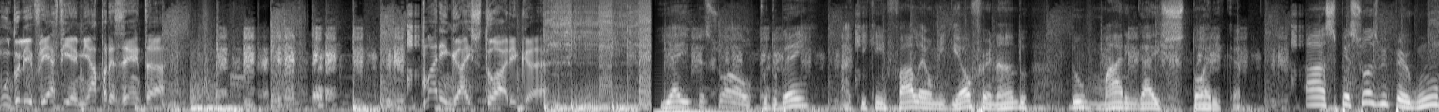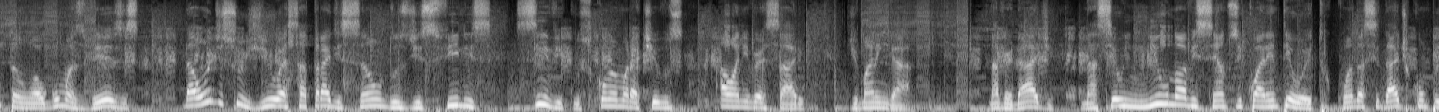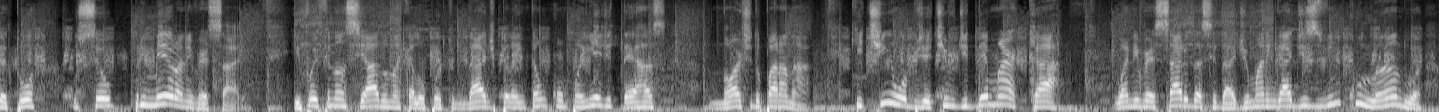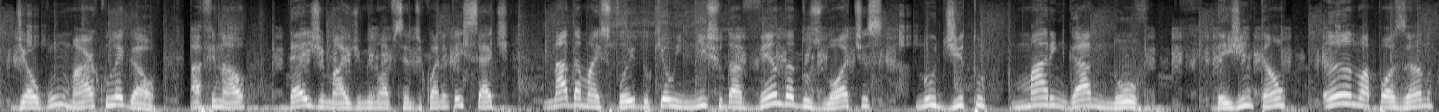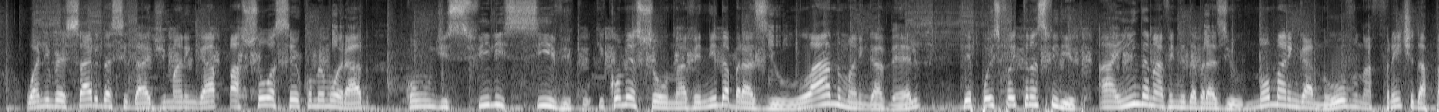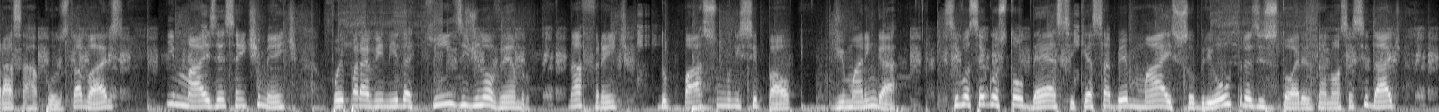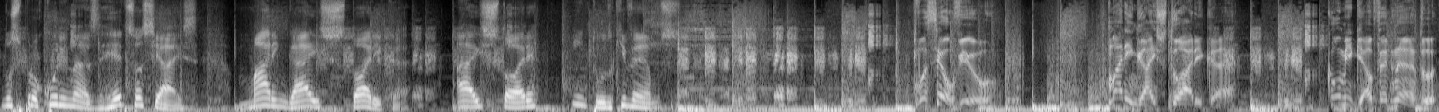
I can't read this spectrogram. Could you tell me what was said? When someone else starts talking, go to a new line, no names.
Mundo Livre FM apresenta Maringá Histórica.
E aí pessoal, tudo bem? Aqui quem fala é o Miguel Fernando do Maringá Histórica. As pessoas me perguntam algumas vezes da onde surgiu essa tradição dos desfiles cívicos comemorativos ao aniversário de Maringá. Na verdade, nasceu em 1948, quando a cidade completou o seu primeiro aniversário, e foi financiado naquela oportunidade pela então Companhia de Terras Norte do Paraná, que tinha o objetivo de demarcar o aniversário da cidade de Maringá desvinculando-a de algum marco legal. Afinal, 10 de maio de 1947 nada mais foi do que o início da venda dos lotes no dito Maringá Novo. Desde então, ano após ano, o aniversário da cidade de Maringá passou a ser comemorado com um desfile cívico que começou na Avenida Brasil, lá no Maringá Velho, depois foi transferido ainda na Avenida Brasil, no Maringá Novo, na frente da Praça Raposo Tavares, e mais recentemente foi para a Avenida 15 de Novembro, na frente do Paço Municipal de Maringá. Se você gostou dessa e quer saber mais sobre outras histórias da nossa cidade, nos procure nas redes sociais. Maringá Histórica. A história em tudo que vemos.
Você ouviu Maringá Histórica com Miguel Fernando.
